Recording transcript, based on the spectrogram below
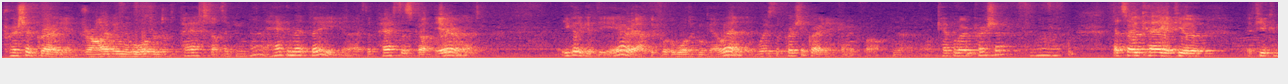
pressure gradient driving the water into the pasta. I'm thinking, no, how can that be? You know, if the pasta's got air in it, you've got to get the air out before the water can go in. Where's the pressure gradient coming from? Know, capillary pressure? That's okay if you if you can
